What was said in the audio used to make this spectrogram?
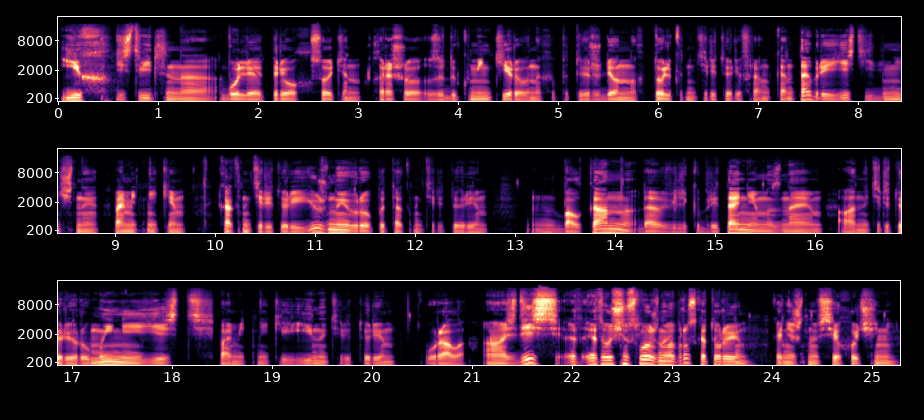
Их действительно более трех сотен хорошо задокументированных и подтвержденных только на территории Франко-Кантабрии. Есть единичные памятники как на территории Южной Европы, так и на территории Балкан, да, в Великобритании мы знаем, а на территории Румынии есть памятники и на территории Урала. А здесь это, это очень сложный вопрос, который, конечно, всех очень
